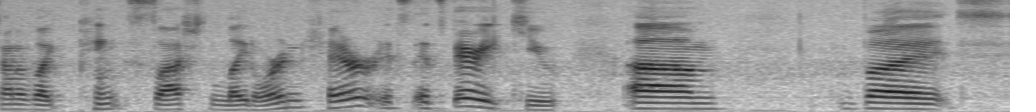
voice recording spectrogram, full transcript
kind of like pink slash light orange hair. It's it's very cute. Um, but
